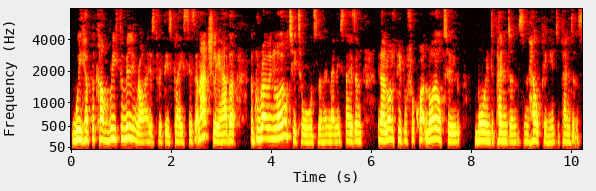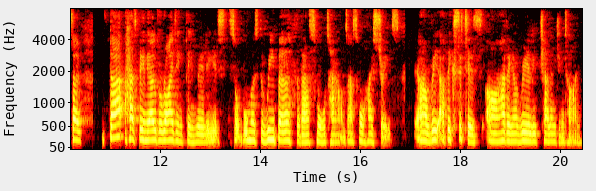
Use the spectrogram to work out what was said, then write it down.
We have become refamiliarized with these places and actually have a, a growing loyalty towards them in many states. And, you know, a lot of people feel quite loyal to more independence and helping independence. So that has been the overriding thing, really. It's sort of almost the rebirth of our small towns, our small high streets. Our, re- our big cities are having a really challenging time.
